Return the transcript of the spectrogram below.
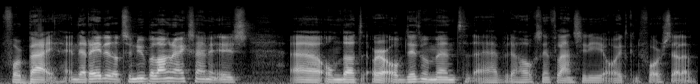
voorbij. En de reden dat ze nu belangrijk zijn is uh, omdat er op dit moment uh, hebben we de hoogste inflatie die je ooit kunt voorstellen.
